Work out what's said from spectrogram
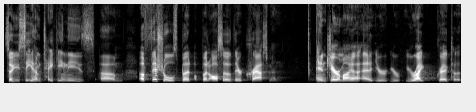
So you see him taking these um, officials, but, but also their craftsmen. And Jeremiah, uh, you're, you're, you're right, Greg, to,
